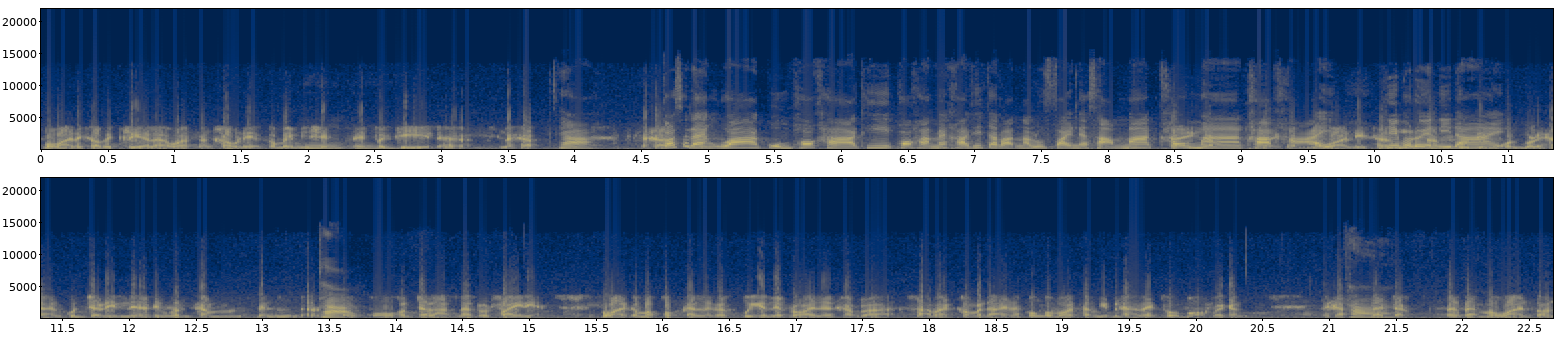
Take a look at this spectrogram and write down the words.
เมื่อวานนี้เข้าไปเคลียร์แล้วว่าทางเขาเนี่ยก็ไม่มีสิทธิ์อืมในพื้นที่นะฮะนะครับค่ะ นะครับ ก็แสดงว่ากลุ่มพ่อค้าที่พ่อค้าแม่ค้าที่ตลาดนัดรถไฟเนี่ยสามารถเข้ามาค้าใช่รับขาย เมื่อวานนี้ทางที่บริเวณนี้ได้ทางผู้ที่เป็นคนบริหารคุณจรินนะฮะที่เป็นคนทำเป็นค่ะ โอ้โหของตลาดนัดรถไฟเนี่ย เมื่อวานก็มาพบกันแล้วก็คุยกันเรียบร้อยเลยนะครับ ว่าสามารถเข้ามาได้แล้วผมก็บอกถ้ามีปัญหาอะไรโทรบอกแล้วกันนะครับค่ะ แต่จากตั้งแต่เมื่อวานตอน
